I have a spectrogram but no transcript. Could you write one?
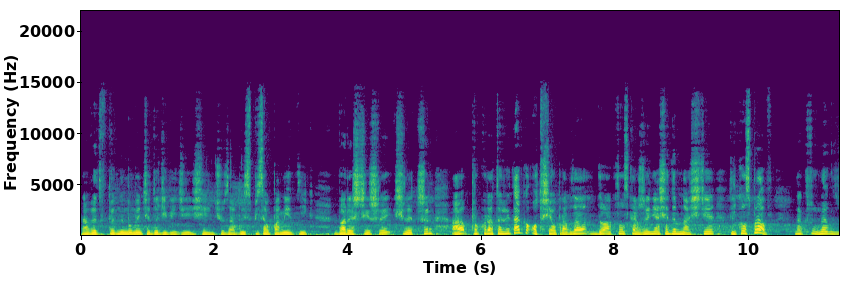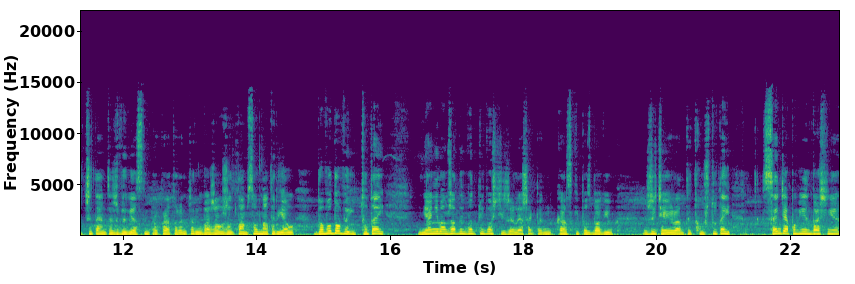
nawet w pewnym momencie do 90 zabójstw. Spisał pamiętnik w areszcie śle- śledczym, a prokurator i tak odsiał, prawda, do aktu oskarżenia 17 tylko spraw. Na czytałem też wywiad z tym prokuratorem, który uważał, że tam są materiały dowodowe i tutaj ja nie mam żadnych wątpliwości, że Leszek Pękalski pozbawił życia Jolanty Tchórz. Tutaj sędzia powinien właśnie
